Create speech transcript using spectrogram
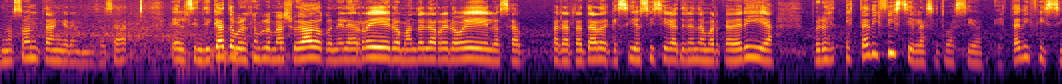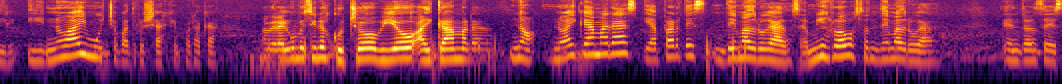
no son tan grandes. O sea, el sindicato, por ejemplo, me ha ayudado con el herrero, mandó el herrero él, o sea, para tratar de que sí o sí siga teniendo mercadería, pero está difícil la situación, está difícil y no hay mucho patrullaje por acá. A ver, ¿algún vecino escuchó, vio, hay cámaras? No, no hay cámaras y aparte es de madrugada, o sea, mis robos son de madrugada. Entonces,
